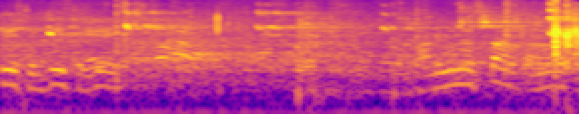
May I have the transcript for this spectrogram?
对，准备准备。你们的扇，把那个扇。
